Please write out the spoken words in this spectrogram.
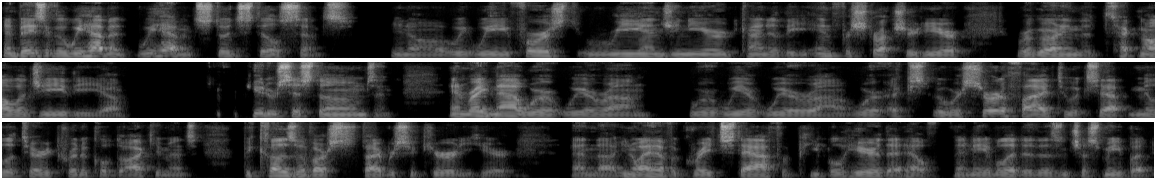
and basically we haven't, we haven't stood still since. You know, we, we first re-engineered kind of the infrastructure here regarding the technology, the uh, computer systems, and and right now we're we're um, we're we're we're uh, we're ex- we're certified to accept military critical documents because of our cybersecurity here. And uh, you know, I have a great staff of people here that help enable it. It isn't just me, but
